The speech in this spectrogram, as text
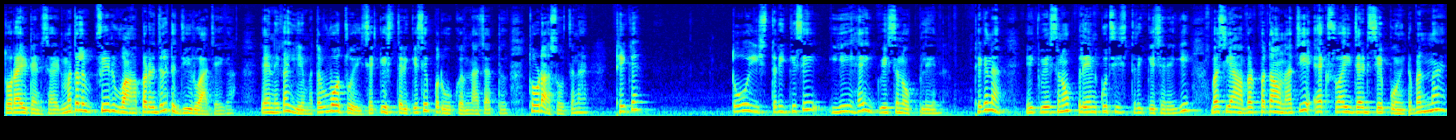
तो राइट हैंड साइड मतलब फिर वहाँ पर रिज़ल्ट ज़ीरो आ जाएगा। कहने का ये मतलब वो चॉइस है किस तरीके से प्रूव करना चाहते हो। थोड़ा सोचना है, ठीक है? तो इस तरीके से ये है इक्वेशन ऑफ़ प्लेन ठीक है ना? इक्वेशन ऑफ़ प्लेन कुछ इस तरीके से रहेगी। बस यहाँ पर पता होना चाहिए एक्स वाई जेड से पॉइंट बनना है।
